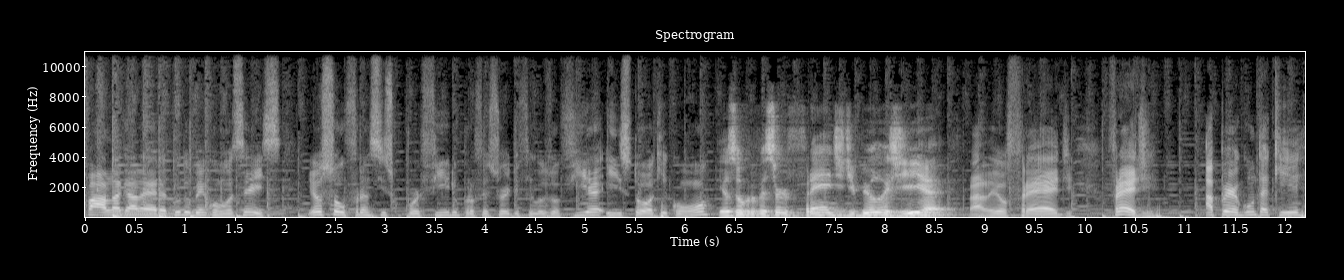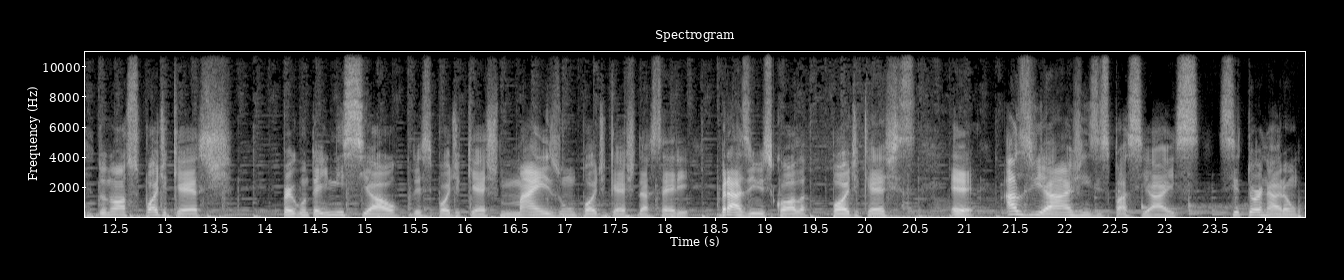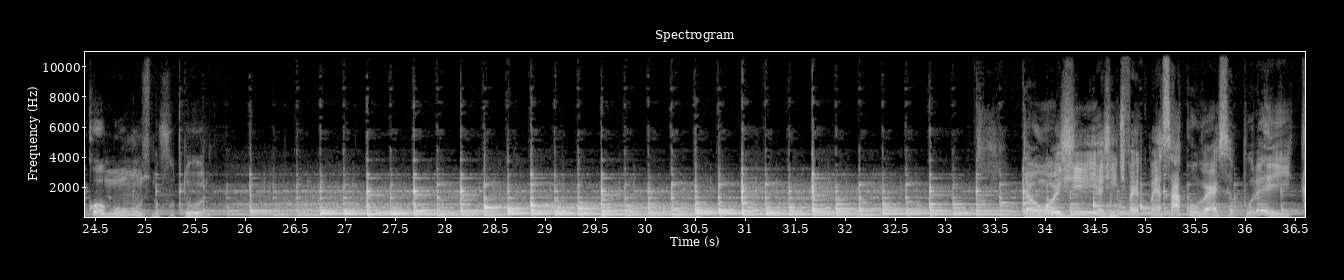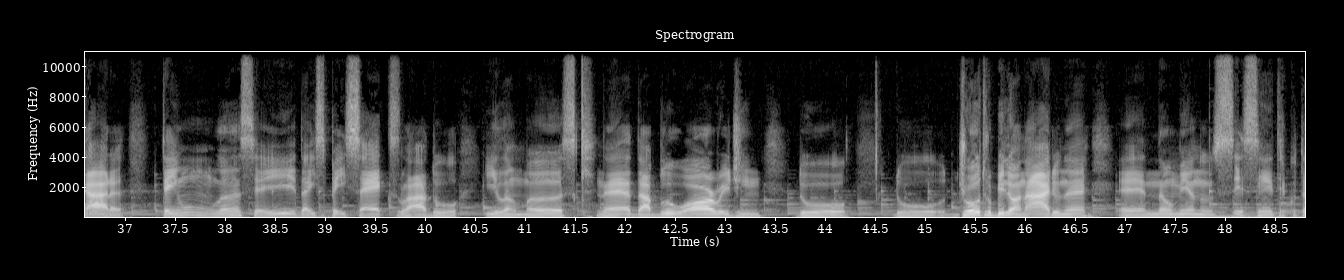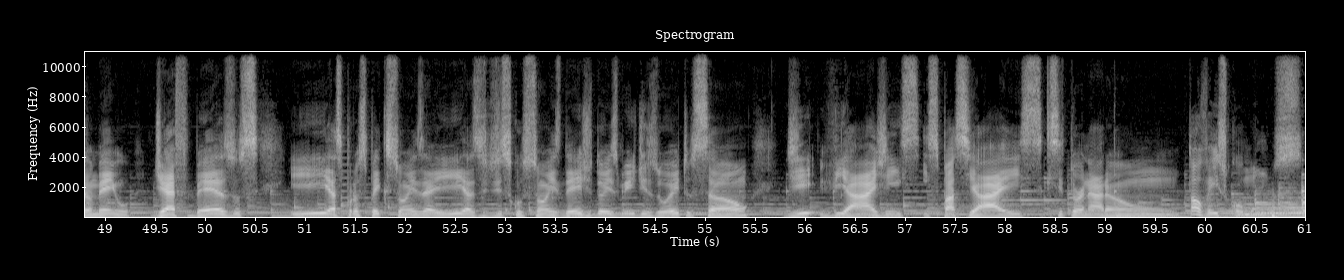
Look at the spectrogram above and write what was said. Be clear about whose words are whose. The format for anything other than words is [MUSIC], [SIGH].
Speaker 1: Fala galera, tudo bem com vocês? Eu sou o Francisco Porfírio, professor de filosofia, e estou aqui com o.
Speaker 2: Eu sou o professor Fred de biologia.
Speaker 1: Valeu, Fred. Fred, a pergunta aqui do nosso podcast, pergunta inicial desse podcast, mais um podcast da série Brasil Escola Podcasts, é: as viagens espaciais se tornarão comuns no futuro? Gente vai começar a conversa por aí. Cara, tem um lance aí da SpaceX lá do Elon Musk, né, da Blue Origin, do do, de outro bilionário, né? É, não menos excêntrico também, o Jeff Bezos. E as prospecções aí, as discussões desde 2018 são de viagens espaciais que se tornarão talvez comuns.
